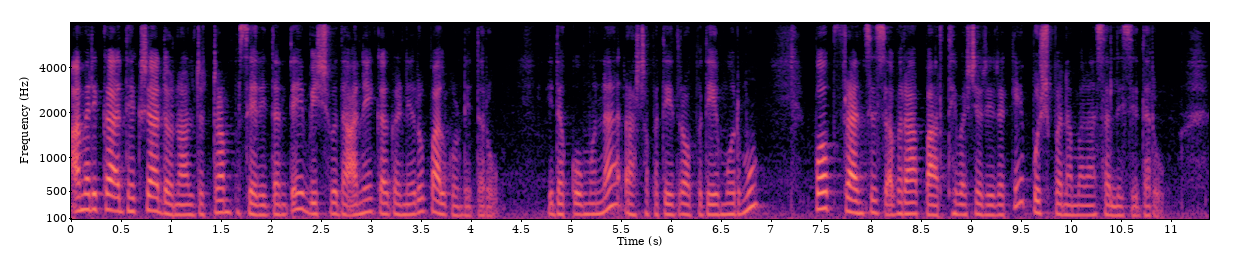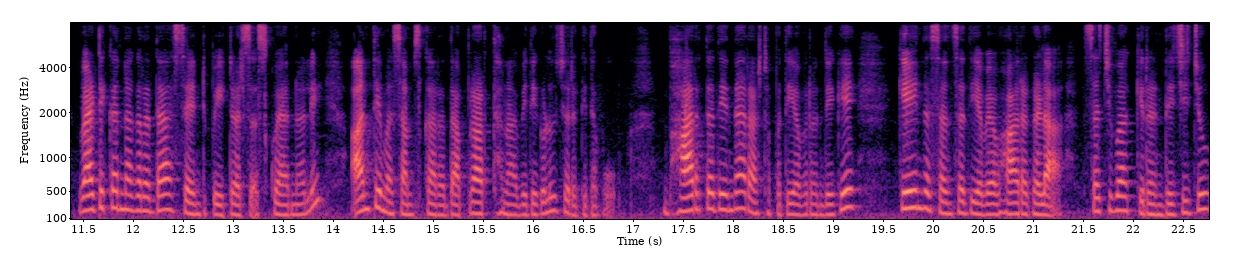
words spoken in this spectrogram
ಅಮೆರಿಕ ಅಧ್ಯಕ್ಷ ಡೊನಾಲ್ಡ್ ಟ್ರಂಪ್ ಸೇರಿದಂತೆ ವಿಶ್ವದ ಅನೇಕ ಗಣ್ಯರು ಪಾಲ್ಗೊಂಡಿದ್ದರು. ಇದಕ್ಕೂ ಮುನ್ನ ರಾಷ್ಟ್ರಪತಿ ದ್ರೌಪದಿ ಮುರ್ಮು, ಪೋಪ್ ಫ್ರಾನ್ಸಿಸ್ ಅವರ ಪಾರ್ಥಿವ ಶರೀರಕ್ಕೆ ಪುಷ್ಪನಮನ ಸಲ್ಲಿಸಿದರು. ವ್ಯಾಟಿಕನ್ ನಗರದ ಸೇಂಟ್ ಪೀಟರ್ಸ್ ಸ್ಕ್ವೇರ್ನಲ್ಲಿ ಅಂತಿಮ ಸಂಸ್ಕಾರದ ಪ್ರಾರ್ಥನಾ ವಿಧಿಗಳು ಜರುಗಿದವು. ಭಾರತದಿಂದ ರಾಷ್ಟ್ರಪತಿ ಅವರೊಂದಿಗೆ ಕೇಂದ್ರ ಸಂಸದೀಯ ವ್ಯವಹಾರಗಳ ಸಚಿವ ಕಿರಣ್ ರಿಜಿಜು,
